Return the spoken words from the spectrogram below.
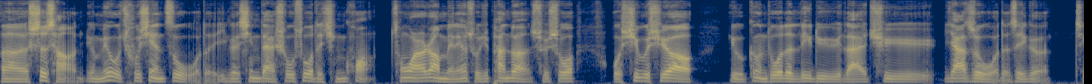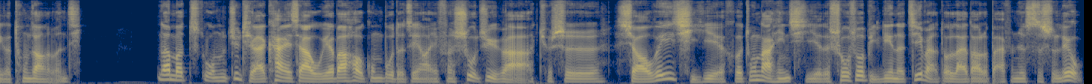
呃，市场有没有出现自我的一个信贷收缩的情况，从而让美联储去判断，所以说我需不需要有更多的利率来去压制我的这个这个通胀的问题。那么我们具体来看一下五月八号公布的这样一份数据吧，就是小微企业和中大型企业的收缩比例呢，基本上都来到了百分之四十六。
